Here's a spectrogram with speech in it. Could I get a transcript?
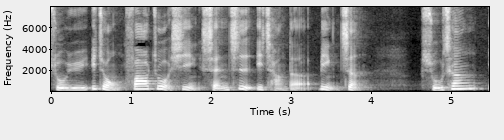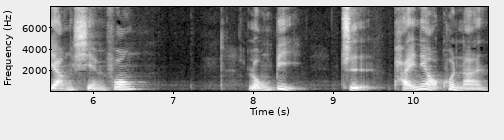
属于一种发作性神志异常的病症，俗称阳痫风。聋闭指排尿困难，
